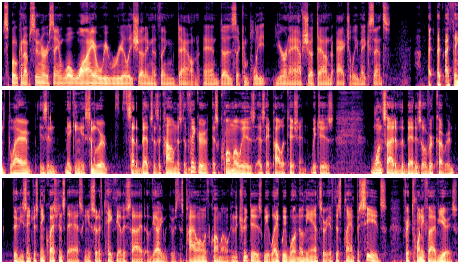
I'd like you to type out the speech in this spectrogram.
spoken up sooner, saying, "Well, why are we really shutting the thing down? And does a complete year and a half shutdown actually make sense?" I, I- think Dwyer is in making a similar set of bets as a columnist and thinker as Cuomo is as a politician, which is one side of the bet is overcovered. There are these interesting questions to ask, and you sort of take the other side of the argument. There was this pile on with Cuomo, and the truth is, we likely won't know the answer if this plan proceeds for 25 years,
